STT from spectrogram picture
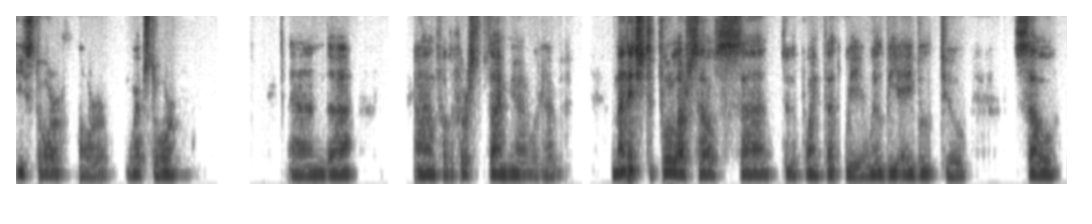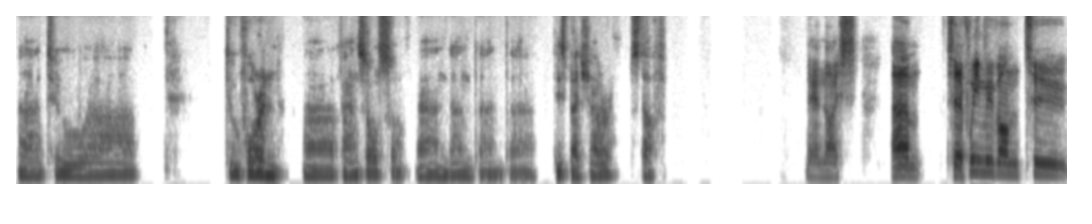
e-store or web store. And and for the first time, yeah, we have managed to pull ourselves to the point that we will be able to sell uh, to uh, to foreign uh, fans also and and and dispatch our stuff. Yeah, nice. Um, So if we move on to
